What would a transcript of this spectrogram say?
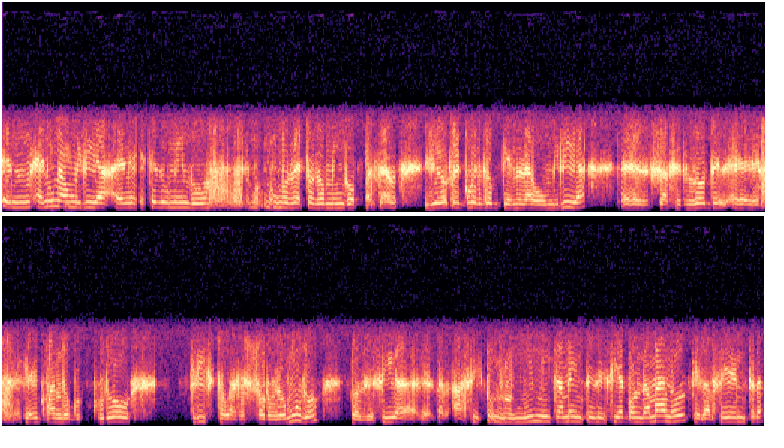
en, en una homilía este domingo uno de estos domingos pasados yo recuerdo que en la homilía el sacerdote eh, cuando curó Cristo al sordomudo pues decía así mímicamente decía con la mano que la fe entra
